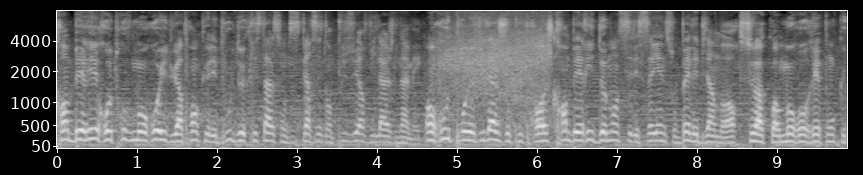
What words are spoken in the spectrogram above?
Cranberry retrouve Moro et lui apprend que les boules de cristal sont dispersées dans plusieurs villages Namek. En route pour le village le plus proche, Cranberry demande si les Saiyans sont bel et bien morts, ce à quoi Moro répond que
